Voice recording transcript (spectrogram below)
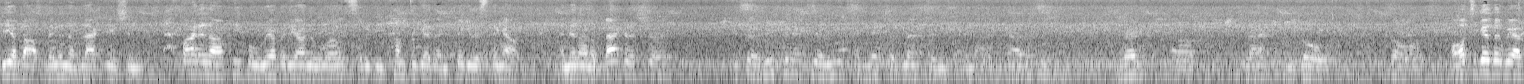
be about building a black nation finding our people wherever they are in the world so we can come together and figure this thing out. And then on the back of the shirt, it says reconnect your roots and get your blessings. And uh, now this is red, uh, black, and gold. So altogether we have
